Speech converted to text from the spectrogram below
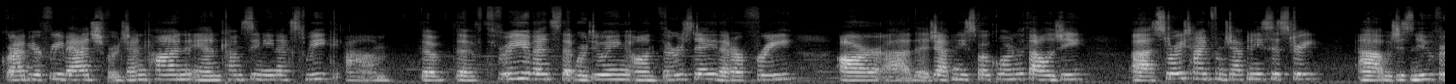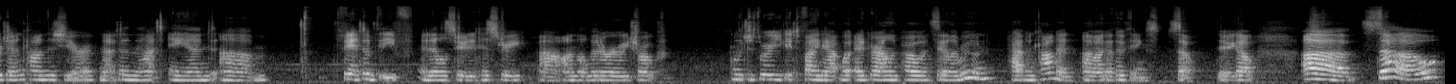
grab your free badge for Gen Con and come see me next week. Um, the the three events that we're doing on Thursday that are free are uh, the Japanese folklore and mythology, uh, story time from Japanese history, uh, which is new for Gen Con this year. I've not done that. And um, Phantom Thief, an illustrated history uh, on the literary trope, which is where you get to find out what Edgar Allan Poe and Sailor Moon have in common, among other things. So there you go. Uh, so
